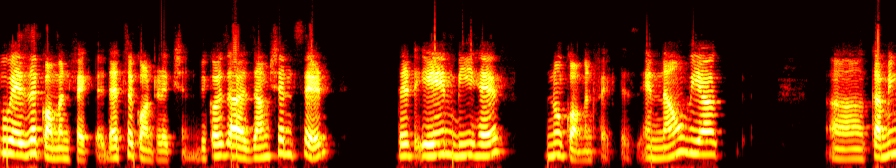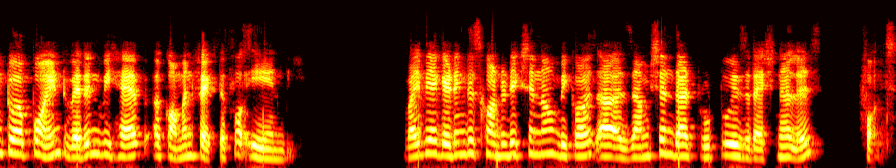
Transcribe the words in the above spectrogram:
2 as a common factor. That's a contradiction because our assumption said that a and b have no common factors. And now we are uh, coming to a point wherein we have a common factor for a and b. Why we are getting this contradiction now? Because our assumption that root 2 is rational is false.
